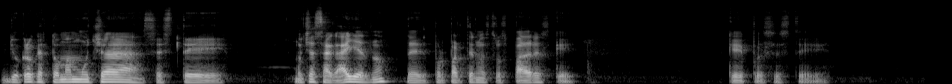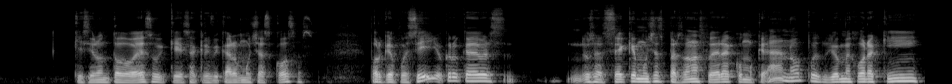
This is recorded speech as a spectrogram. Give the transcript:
yo creo que toma muchas, este, muchas agallas, ¿no? De, por parte de nuestros padres que, que pues, este, que hicieron todo eso y que sacrificaron muchas cosas. Porque pues sí, yo creo que debe o sea, sé que muchas personas fuera como que, ah, no, pues yo mejor aquí,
